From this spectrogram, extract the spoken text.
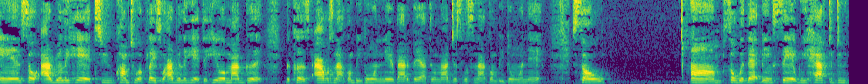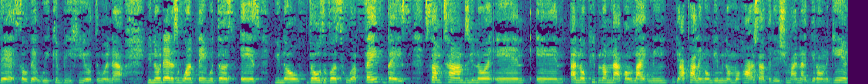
And so I really had to come to a place where I really had to heal my gut because I was not going to be going in there by the bathroom. I just was not going to be doing that. So, um, so with that being said, we have to do that so that we can be healed through and out. You know, that is one thing with us is, you know, those of us who are faith-based, sometimes, you know, and, and I know people I'm not going to like me. Y'all probably going to give me no more hearts after this. You might not get on again.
